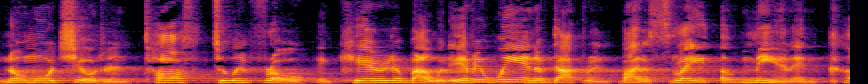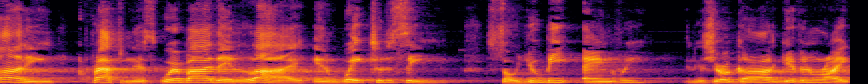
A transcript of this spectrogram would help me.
no more children tossed to and fro and carried about with every wind of doctrine by the sleight of men and cunning craftiness whereby they lie in wait to deceive. So you be angry, and it's your God given right.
